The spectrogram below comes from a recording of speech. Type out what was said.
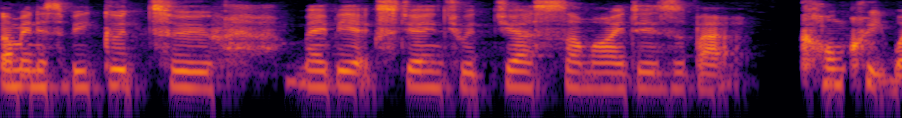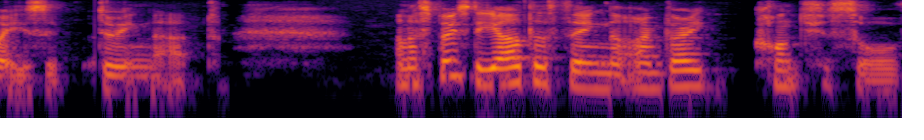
I mean, it'd be good to maybe exchange with Jess some ideas about concrete ways of doing that. And I suppose the other thing that I'm very conscious of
